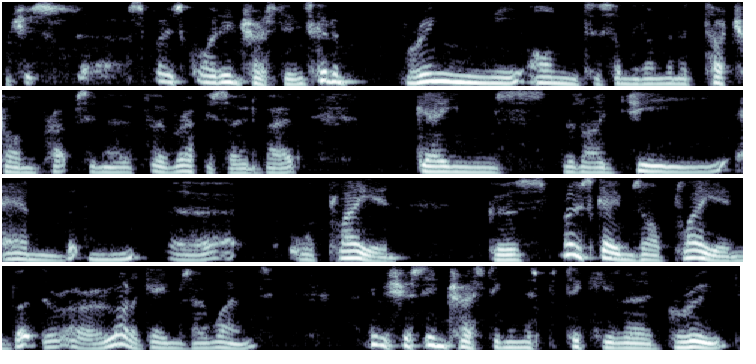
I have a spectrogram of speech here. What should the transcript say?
which is, uh, I suppose, quite interesting. It's going to bring me on to something I'm going to touch on perhaps in a further episode about games that I GM uh, or play in. Because most games I'll play in, but there are a lot of games I won't. it was just interesting in this particular group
